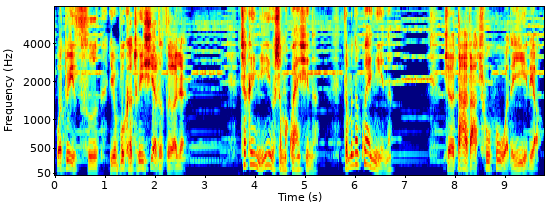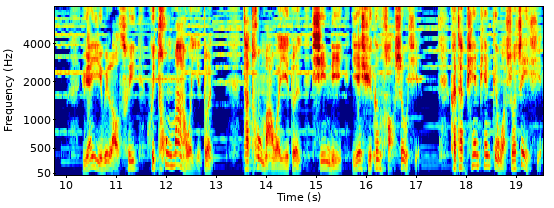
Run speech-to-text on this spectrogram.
我对此有不可推卸的责任。这跟你有什么关系呢？怎么能怪你呢？这大大出乎我的意料。原以为老崔会痛骂我一顿，他痛骂我一顿，心里也许更好受些。可他偏偏跟我说这些，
